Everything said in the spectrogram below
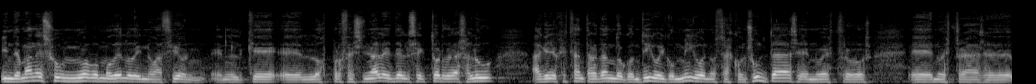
Indemand es un nuevo modelo de innovación en el que eh, los profesionales del sector de la salud, aquellos que están tratando contigo y conmigo en nuestras consultas, en nuestros, eh, nuestras eh,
